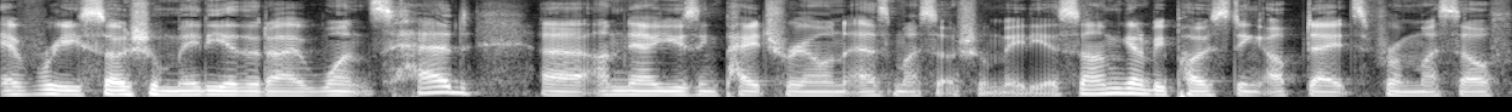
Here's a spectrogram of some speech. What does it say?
every social media that I once had, uh, I'm now using Patreon as my social media. So I'm going to be posting updates from myself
